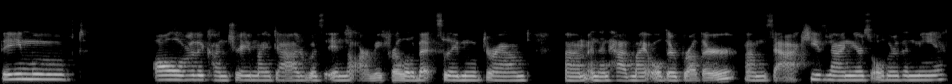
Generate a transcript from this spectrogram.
they moved all over the country. My dad was in the army for a little bit, so they moved around um, and then had my older brother, um, Zach. He's nine years older than me.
